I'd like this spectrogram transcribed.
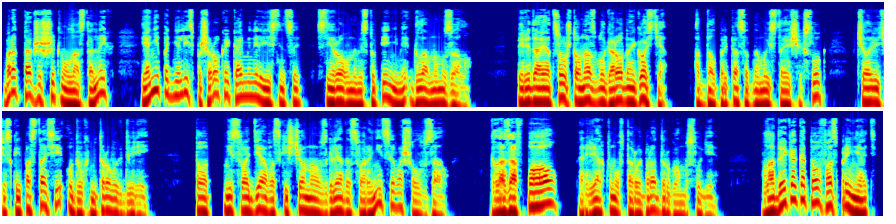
Брат также шикнул на остальных, и они поднялись по широкой каменной лестнице с неровными ступенями к главному залу. «Передай отцу, что у нас благородные гости», — отдал приказ одному из стоящих слуг в человеческой ипостаси у двухметровых дверей. Тот, не сводя восхищенного взгляда с вороницы, вошел в зал. «Глаза в пол!» — рявкнул второй брат другому слуге. «Владыка готов вас принять!»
